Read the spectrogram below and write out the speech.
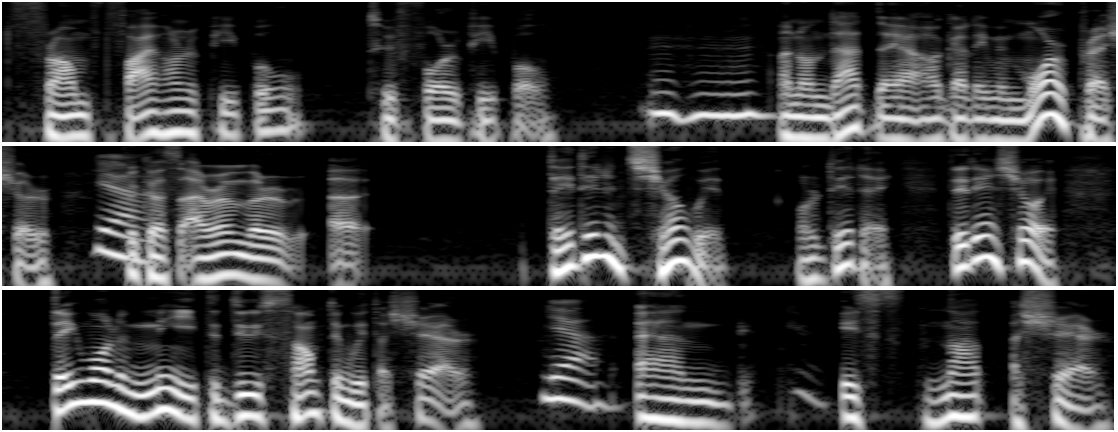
from 500 people to 40 people. And on that day, I got even more pressure Yeah. because I remember uh, they didn't show it, or did they? They didn't show it. They wanted me to do something with a share, Yeah. and it's not a share.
